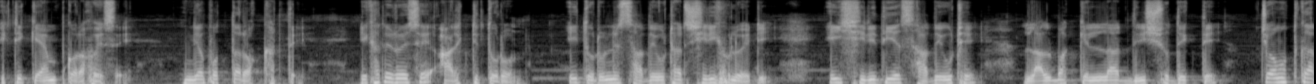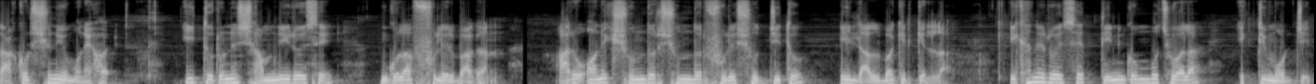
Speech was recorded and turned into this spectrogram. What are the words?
একটি ক্যাম্প করা হয়েছে নিরাপত্তা রক্ষার্থে। এখানে রয়েছে আরেকটি তোরণ। এই তোরণের ছাদে ওঠার সিঁড়ি হলো এটি। এই সিঁড়ি দিয়ে ছাদে উঠে লালবাগ কেল্লার দৃশ্য দেখতে চমৎকার আকর্ষণীয় মনে হয়। এই তরুণের সামনেই রয়েছে গোলাপ ফুলের বাগান। আরও অনেক সুন্দর সুন্দর ফুলে সজ্জিত এই লালবাগের কেল্লা। এখানে রয়েছে তিন গম্বুজওয়ালা একটি মসজিদ,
